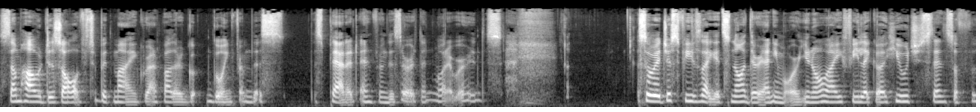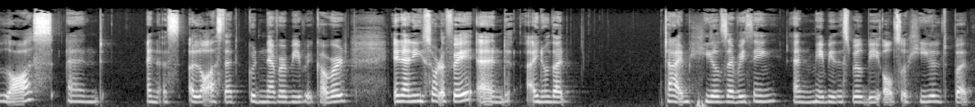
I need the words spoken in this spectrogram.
somehow dissolved with my grandfather go- going from this this planet and from this earth and whatever in this so it just feels like it's not there anymore you know? I feel like a huge sense of loss and and a, a loss that could never be recovered in any sort of way and i know that time heals everything and maybe this will be also healed but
